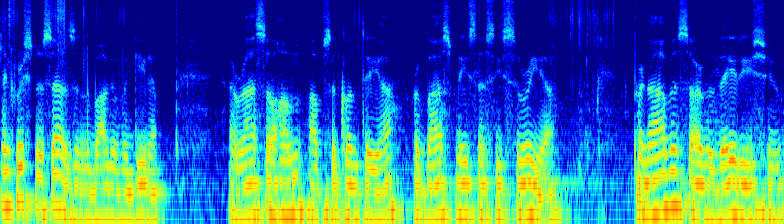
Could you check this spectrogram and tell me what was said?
And Krishna says in the Bhagavad Gita, Rasoham apsakunteya prabhasmi sasi surya pranava sarva vedishu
